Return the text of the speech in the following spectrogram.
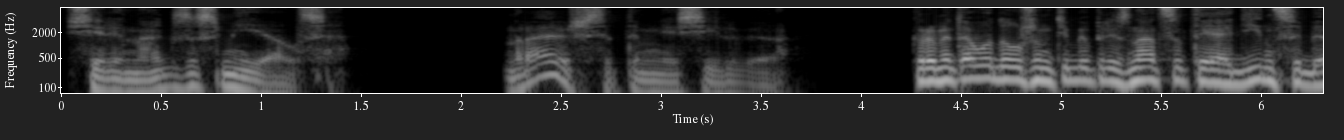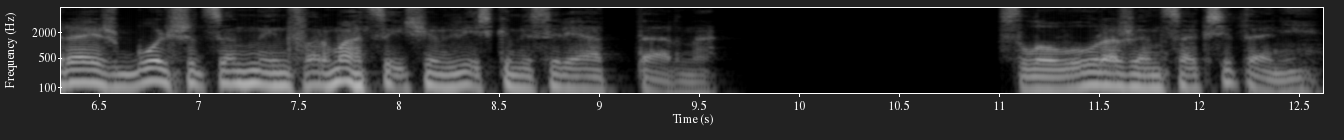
Серенак засмеялся. «Нравишься ты мне, Сильвио. Кроме того, должен тебе признаться, ты один собираешь больше ценной информации, чем весь комиссариат Тарна». Слово уроженца Окситании.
